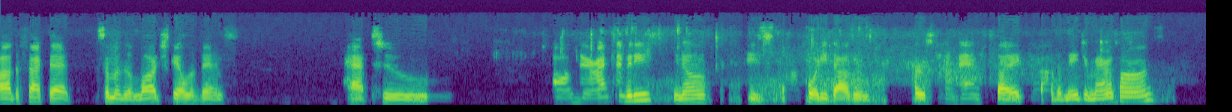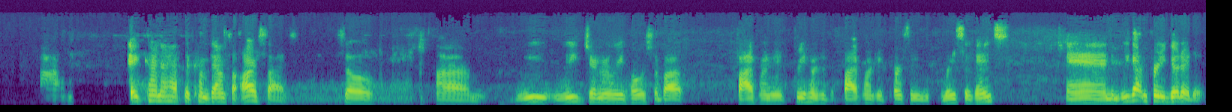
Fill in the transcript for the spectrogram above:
Uh, the fact that some of the large scale events have to pause their activities. You know, these 40,000 person events like uh, the major marathons, um, they kind of have to come down to our size. So um, we we generally host about 500, 300 to 500 person race events, and we've gotten pretty good at it.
